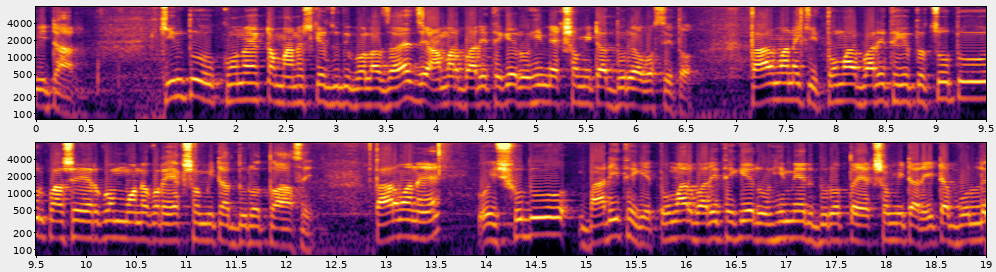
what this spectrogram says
মিটার। কিন্তু কোনো একটা মানুষকে যদি বলা যায় যে আমার বাড়ি থেকে রহিম একশো মিটার দূরে অবস্থিত, তার মানে কি তোমার বাড়ি থেকে তো চতুর পাশে এরকম মনে করে একশো মিটার দূরত্ব আছে। তার মানে ওই শুধু বাড়ি থেকে, তোমার বাড়ি থেকে রহিমের দূরত্ব একশো মিটার, এটা বললে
